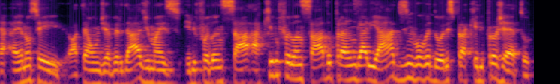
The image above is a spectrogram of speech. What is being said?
É, eu não sei até onde é verdade, mas ele foi lançar, aquilo foi lançado para angariar desenvolvedores para aquele projeto.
